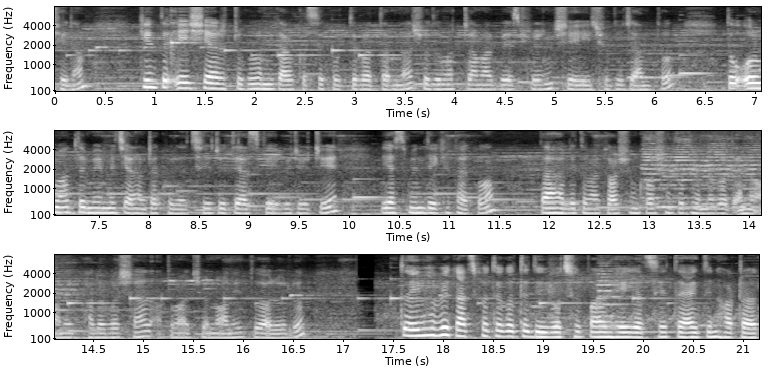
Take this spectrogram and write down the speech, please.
ছিলাম। কিন্তু এই শেয়ারটুকু আমি কারোর কাছে করতে পারতাম না। শুধুমাত্র আমার বেস্ট ফ্রেন্ড সেই শুধু জানতো। তো ওর মাধ্যমে আমি চ্যানেলটা খুলেছি। যদি আজকে এই ভিডিওটি ইয়াসমিন দেখে থাকো তাহলে তোমাকে অসংখ্য অসংখ্য ধন্যবাদ, আমি অনেক ভালোবাসা, তোমার জন্য অনেক দোয়া রইল। তো এইভাবে কাজ করতে করতে দুই বছর পার হয়ে গেছে, তো একদিন হঠাৎ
